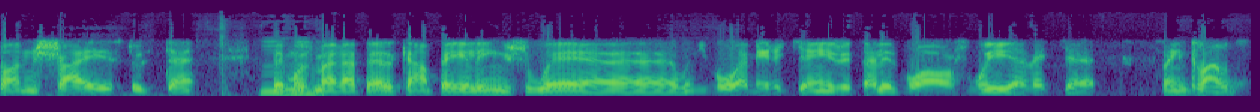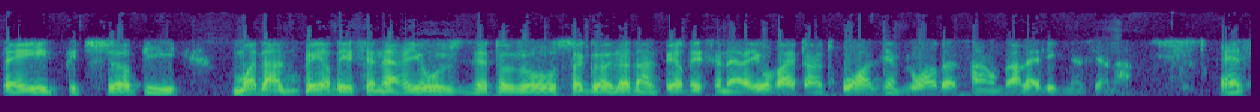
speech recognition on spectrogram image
bonne chaise tout le temps? Moi, mhm. je me rappelle quand Paling jouait euh, au niveau américain, j'étais allé le voir jouer avec St. Cloud State, puis tout ça. Puis moi, dans le pire des scénarios, je disais toujours, ce gars-là, dans le pire des scénarios, va être un troisième joueur de centre dans la Ligue nationale. Est-ce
